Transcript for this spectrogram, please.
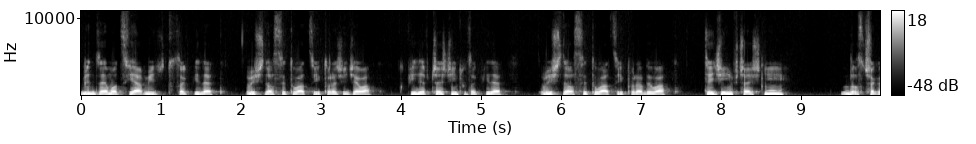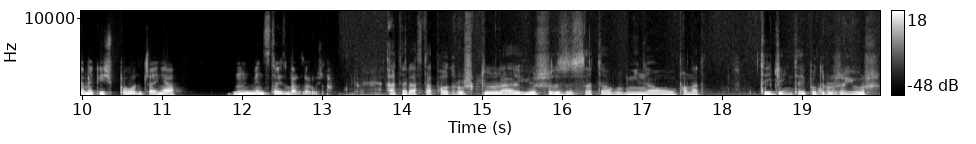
między emocjami. Tu za chwilę myślę o sytuacji, która się działa chwilę wcześniej, tu za chwilę myślę o sytuacji, która była tydzień wcześniej. Dostrzegam jakieś połączenia, mm, więc to jest bardzo różne. A teraz ta podróż, która już za to minął ponad tydzień tej podróży już,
